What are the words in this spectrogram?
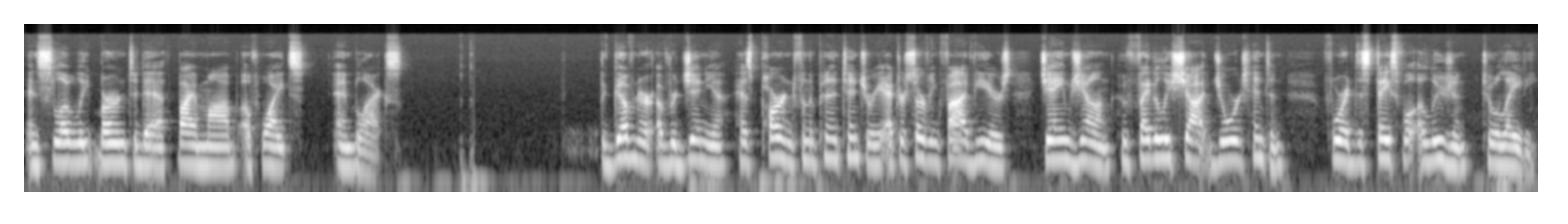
and slowly burned to death by a mob of whites and blacks. The governor of Virginia has pardoned from the penitentiary after serving five years James Young, who fatally shot George Hinton for a distasteful allusion to a lady.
